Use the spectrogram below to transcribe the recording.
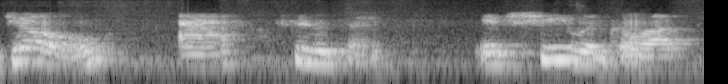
Joe asked Susan if she would go up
